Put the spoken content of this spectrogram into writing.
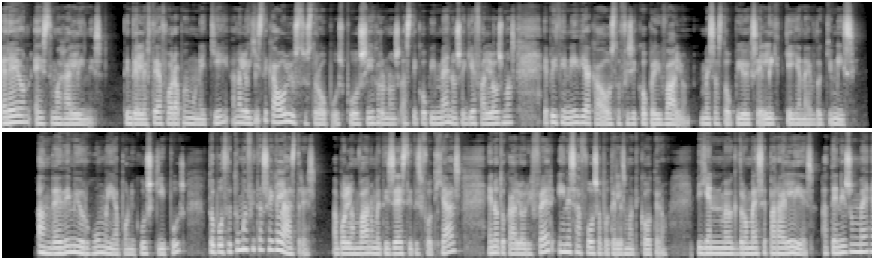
ρέον αίσθημα γαλήνης. Την τελευταία φορά που ήμουν εκεί, αναλογίστηκα όλους τους τρόπους που ο σύγχρονος αστικοποιημένος εγκέφαλός μας επιθυμεί διακαώς στο φυσικό περιβάλλον, μέσα στο οποίο εξελίχθηκε για να ευδοκιμήσει. Αν δεν δημιουργούμε ιαπωνικούς κήπους, τοποθετούμε φύτα σε γλάστρες. Απολαμβάνουμε τη ζέστη της φωτιάς, ενώ το καλοριφέρ είναι σαφώς αποτελεσματικότερο. Πηγαίνουμε εκδρομές σε παραλίες, ατενίζουμε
